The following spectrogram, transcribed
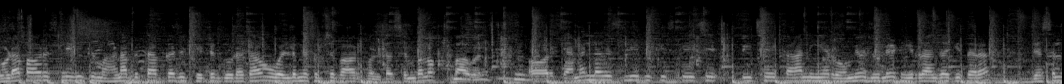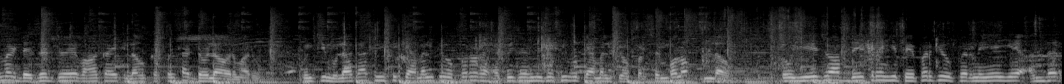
घोड़ा पावर इसलिए क्योंकि महाराणा प्रताप का जो चेटक घोड़ा था, वो वर्ल्ड में सबसे पावरफुल था सिंबल ऑफ़ पावर और कैमल लव इसलिए क्योंकि इसके पीछे कहानी है रोमियो जूलियट हीर रांझा की तरह। जैसलमेर डेजर्ट जो है, वहाँ का एक लव कपल था डोला और मारू उनकी मुलाकात हुई थी कैमल के ऊपर और हैप्पी जर्नी जो थी वो कैमल के ऊपर सिंबल ऑफ़ लव तो ये जो आप देख रहे हैं, ये पेपर के ऊपर नहीं है, ये अंदर,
